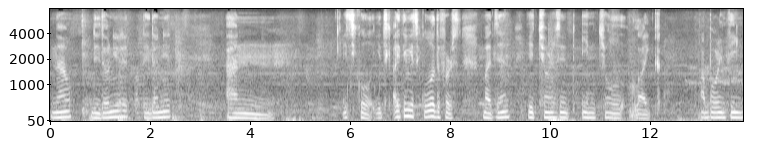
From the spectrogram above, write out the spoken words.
now they don't need it. They don't need, and it's cool. It's I think it's cool at the first, but then it turns it into like a boring thing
